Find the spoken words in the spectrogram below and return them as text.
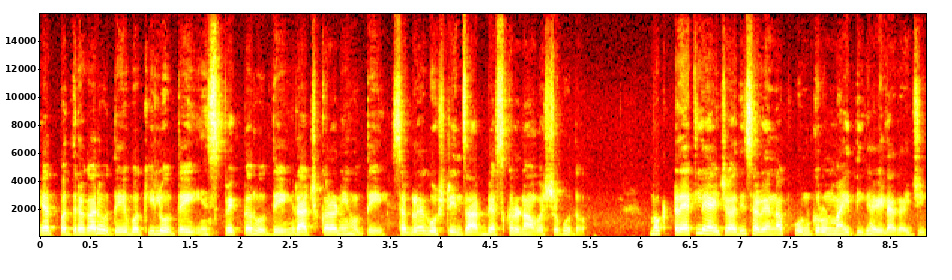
यात पत्रकार होते वकील होते इन्स्पेक्टर होते राजकारणी होते सगळ्या गोष्टींचा अभ्यास करणं आवश्यक होतं. मग ट्रॅक लिहायच्या आधी सगळ्यांना फोन करून माहिती घ्यावी लागायची.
